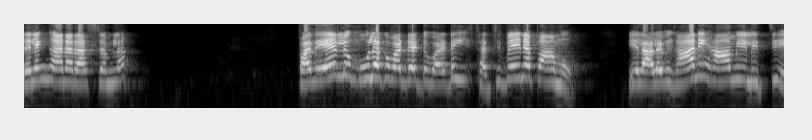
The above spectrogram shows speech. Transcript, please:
తెలంగాణ రాష్ట్రంలో పదేళ్ళు మూలకు పడ్డట్టు పడి చచ్చిపోయిన పాము. ఇలా అలవి కానీ హామీలు ఇచ్చి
